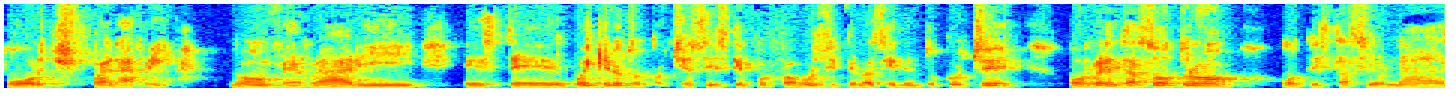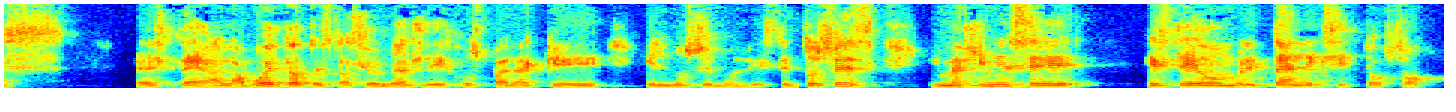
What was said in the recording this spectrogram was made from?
Porsche para arriba, ¿no? Ferrari, este, cualquier otro coche. Así es que por favor, si te vas a ir en tu coche, o rentas otro, o te estacionas este, a la vuelta, o te estacionas lejos para que él no se moleste. Entonces, imagínense este hombre tan exitoso,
